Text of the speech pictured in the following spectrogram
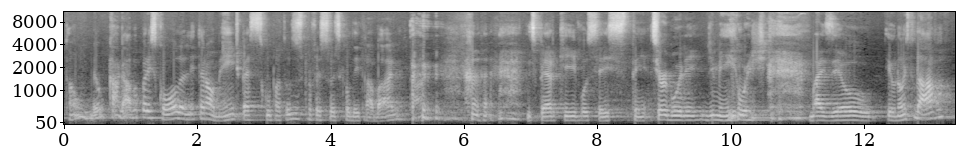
Então eu cagava para a escola, literalmente. Peço desculpa a todos os professores que eu dei trabalho. Tá? Espero que vocês tenham, se orgulhem de mim hoje. Mas eu, eu não estudava,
